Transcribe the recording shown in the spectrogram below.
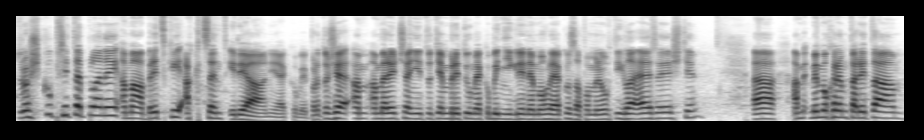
trošku přiteplený a má britský akcent ideálně, jakoby, protože američani to těm Britům jakoby nikdy nemohli jako zapomenout v téhle éře ještě. A, a mimochodem tady ta,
